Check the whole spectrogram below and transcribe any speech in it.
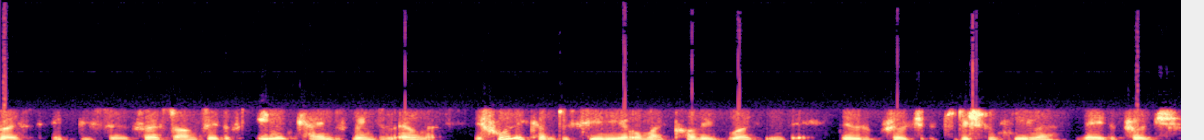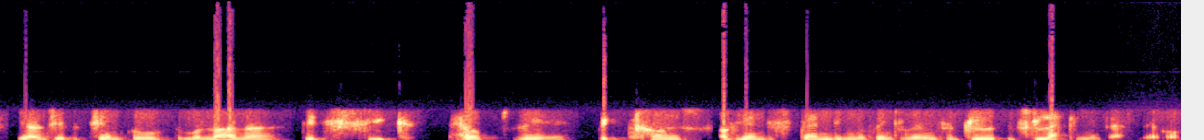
first episode, first onset of any kind of mental illness, before they come to see me or my colleague working there, they would approach a traditional healer, they'd approach the auntie at the temple, the mulana, they'd seek help there because of the understanding of mental illness. It's lacking at that level.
